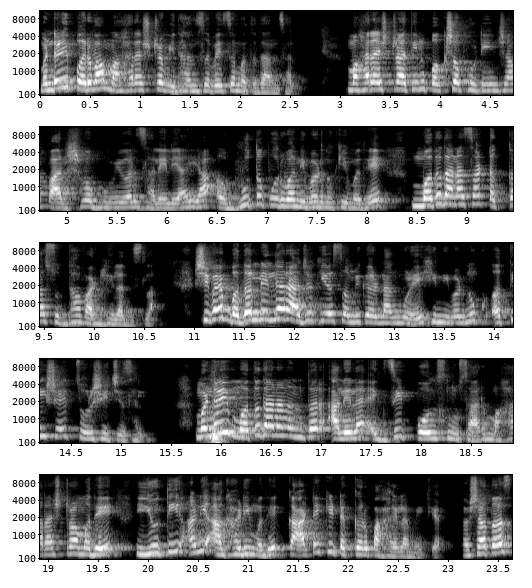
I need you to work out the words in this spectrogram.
मंडळी परवा महाराष्ट्र विधानसभेचं मतदान झालं. महाराष्ट्रातील पक्षफुटींच्या पार्श्वभूमीवर झालेल्या या अभूतपूर्व निवडणुकीमध्ये मतदानाचा टक्का सुद्धा वाढलेला दिसला. शिवाय बदललेल्या राजकीय समीकरणांमुळे ही निवडणूक अतिशय चुरशीची झाली. मंडळी मतदानानंतर आलेल्या एक्झिट पोल्सनुसार महाराष्ट्रामध्ये युती आणि आघाडीमध्ये काटेकी टक्कर पाहायला मिळते अशातच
